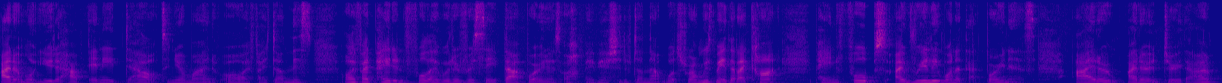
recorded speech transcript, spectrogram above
I don't want you to have any doubts in your mind of, oh, if I'd done this, oh, if I'd paid in full, I would have received that bonus. Oh, maybe I should have done that. What's wrong with me that I can't pay in full? I really wanted that bonus. I don't, I don't do that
